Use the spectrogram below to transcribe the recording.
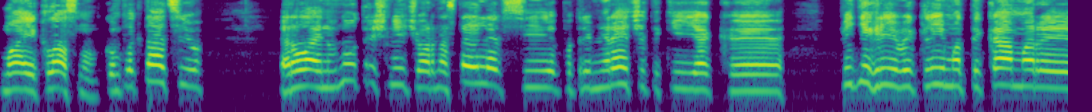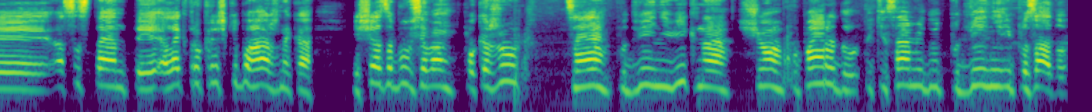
має класну комплектацію. Airline внутрішній, чорна стеля, всі потрібні речі, такі як е, підігріви, клімати, камери, асистенти, електрокришки багажника. І ще забувся вам покажу. Це подвійні вікна, що попереду, такі самі йдуть подвійні і позаду.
